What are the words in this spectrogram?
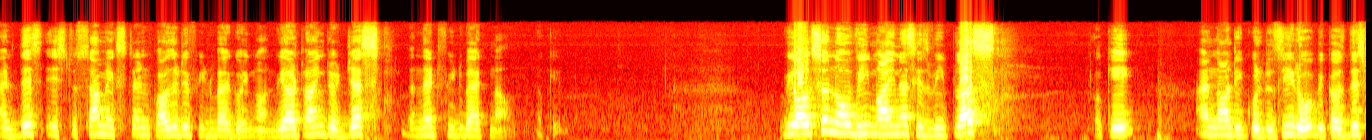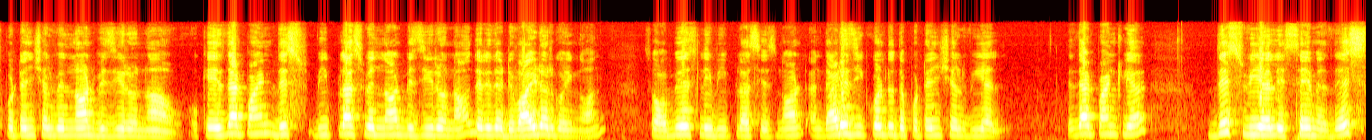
and this is to some extent positive feedback going on. We are trying to adjust the net feedback now okay. We also know V minus is V plus okay and not equal to 0 because this potential will not be 0 now okay is that point this V plus will not be 0 now there is a divider going on so obviously V plus is not and that is equal to the potential VL. Is that point clear? This VL is same as this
